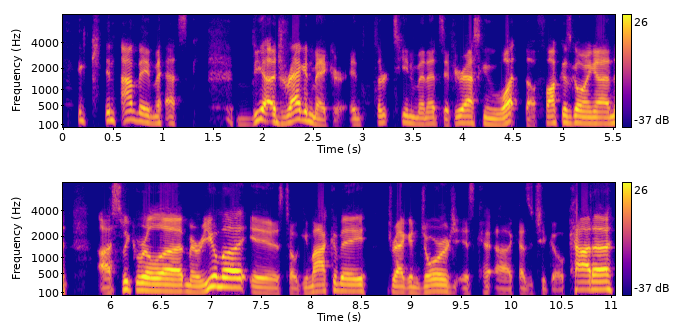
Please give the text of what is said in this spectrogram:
Ginbei Mask via a Dragon Maker in 13 minutes. If you're asking what the fuck is going on, uh, Sweet Gorilla Maruyama is Togi Makabe. Dragon George is uh, Kazuchika Okada.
